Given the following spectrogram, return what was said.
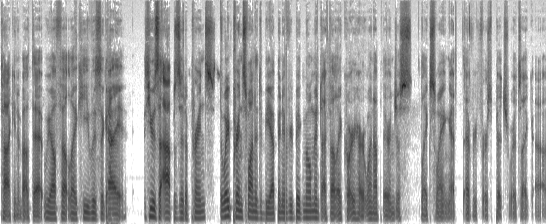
talking about that. We all felt like he was the guy. He was the opposite of Prince. The way Prince wanted to be up in every big moment, I felt like Corey Hart went up there and just like swang at every first pitch. Where it's like, uh,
